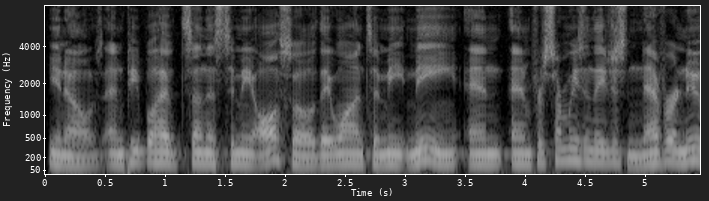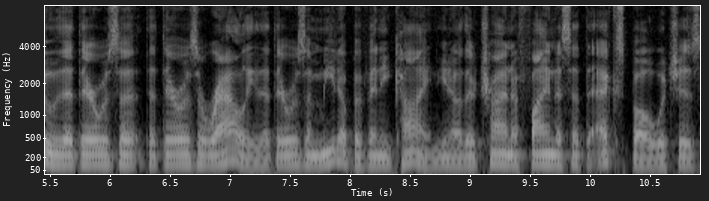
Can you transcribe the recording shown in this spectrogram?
you know, and people have done this to me also. They wanted to meet me, and and for some reason they just never knew that there was a that there was a rally, that there was a meetup of any kind. You know, they're trying to find us at the expo, which is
